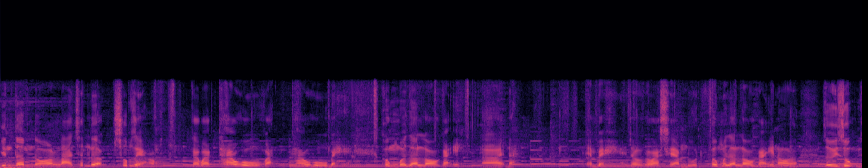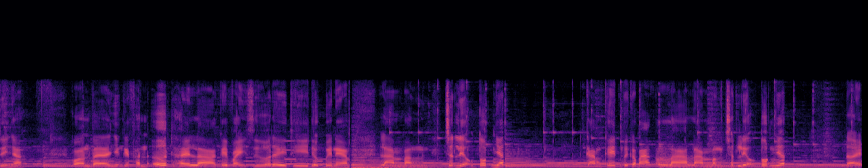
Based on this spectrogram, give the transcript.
yên tâm đó là chất lượng xốp dẻo. Các bác thao hồ vặn thao hồ bẻ không bao giờ lo gãy. Đấy này em bẻ cho các bác xem luôn. Không bao giờ lo gãy nó rơi rụng gì nhá. Còn về những cái phần ớt hay là cái vảy dứa đây thì được bên em làm bằng chất liệu tốt nhất. Cam kết với các bác là làm bằng chất liệu tốt nhất. Đấy.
